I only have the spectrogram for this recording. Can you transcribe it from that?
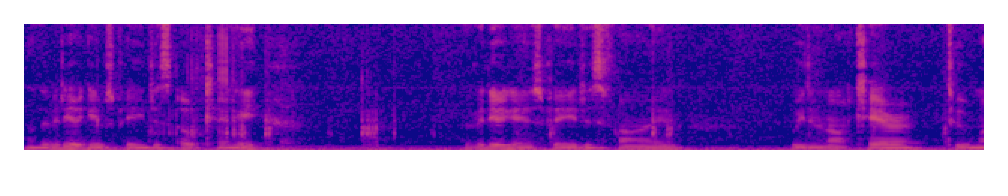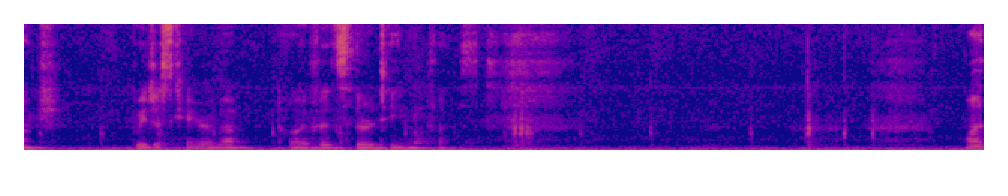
Now the video games page is okay. The video games page is fine. We do not care too much. We just care about oh if it's thirteen plus. What?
